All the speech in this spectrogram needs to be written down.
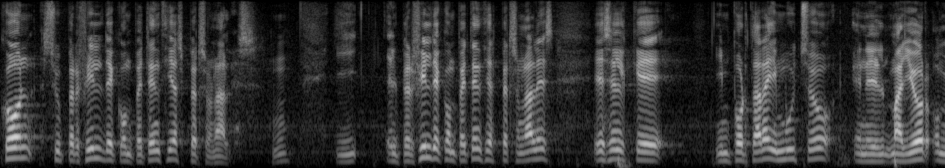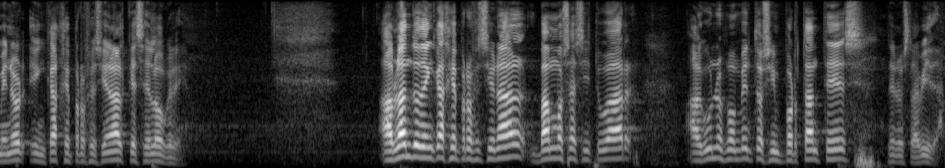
con su perfil de competencias personales. y el perfil de competencias personales es el que importará y mucho en el mayor o menor encaje profesional que se logre. Hablando de encaje profesional, vamos a situar algunos momentos importantes de nuestra vida.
